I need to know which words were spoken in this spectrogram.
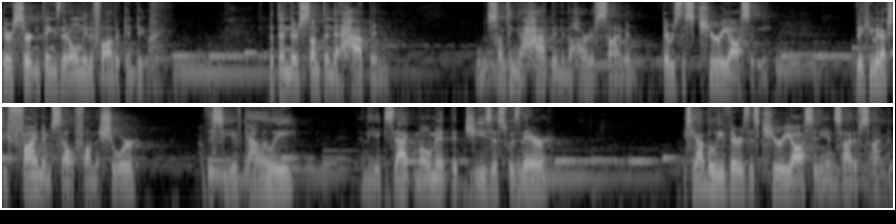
There are certain things that only the Father can do. But then there's something that happened, something that happened in the heart of Simon. There was this curiosity that he would actually find himself on the shore of the Sea of Galilee in the exact moment that Jesus was there. You see, I believe there is this curiosity inside of Simon.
